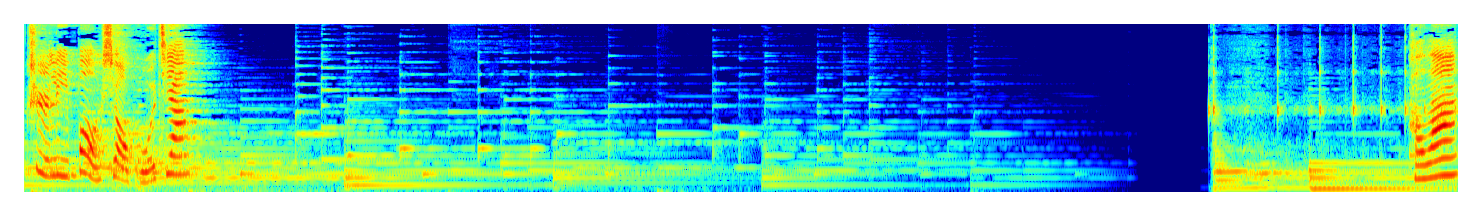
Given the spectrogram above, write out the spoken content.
致力报效国家。”好啦。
